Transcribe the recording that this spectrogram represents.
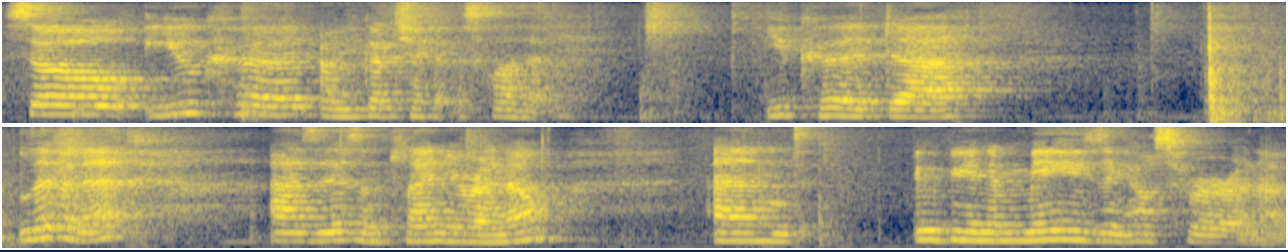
So you could, oh, you gotta check out this closet. You could uh, live in it as is and plan your reno. And it would be an amazing house for a reno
